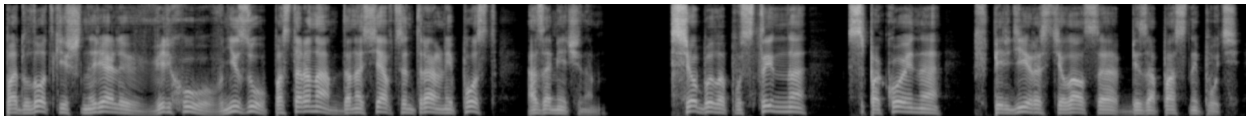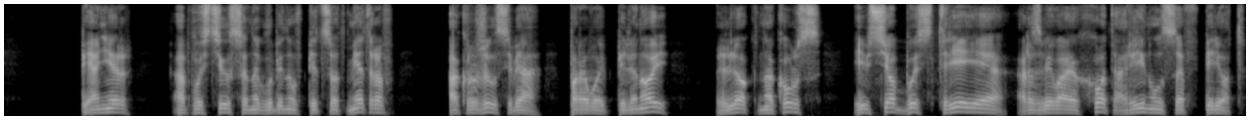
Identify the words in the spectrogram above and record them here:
подлодки шныряли вверху, внизу, по сторонам, донося в центральный пост о замеченном. Все было пустынно, спокойно, впереди расстилался безопасный путь. Пионер опустился на глубину в 500 метров, окружил себя паровой пеленой, лег на курс и все быстрее, разбивая ход, ринулся вперед.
